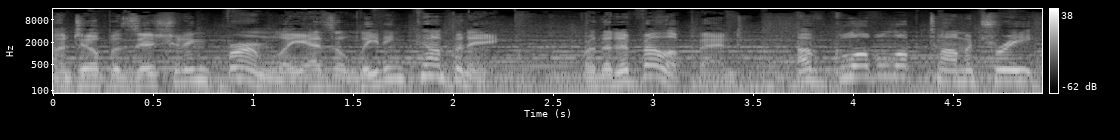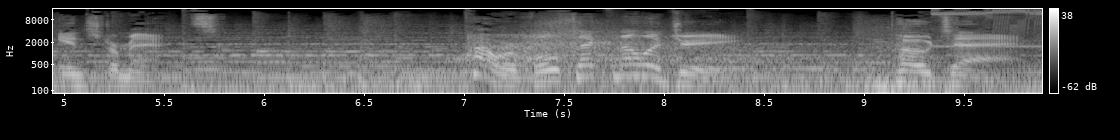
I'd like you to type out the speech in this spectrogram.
until positioning firmly as a leading company for the development of global optometry instruments. Powerful technology. Potec.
